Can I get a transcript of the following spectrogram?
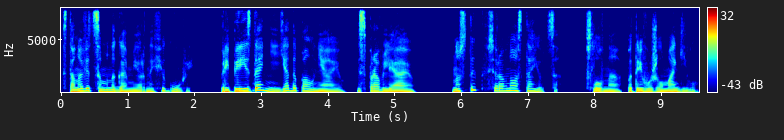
становится многомерной фигурой. При переиздании я дополняю, исправляю, но стыд все равно остается, словно потревожил могилу.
